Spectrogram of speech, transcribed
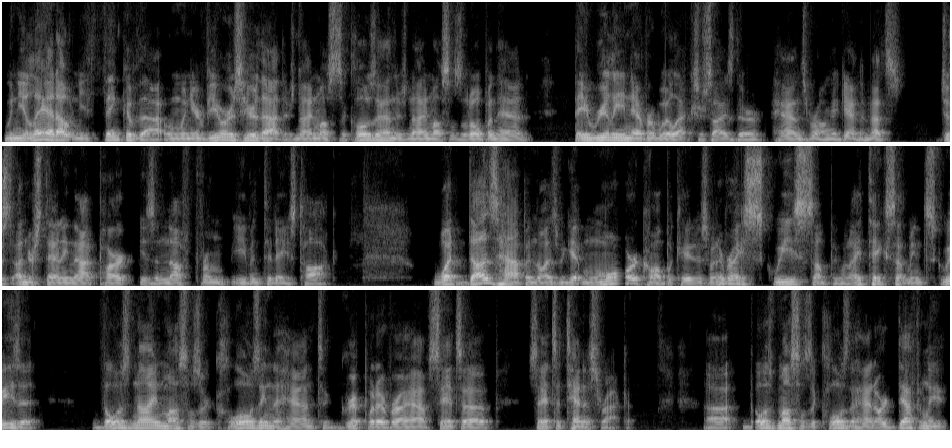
when you lay it out and you think of that, when, when your viewers hear that, there's nine muscles that close hand, there's nine muscles that open hand, they really never will exercise their hands wrong again. And that's just understanding that part is enough from even today's talk. What does happen though, as we get more complicated, is whenever I squeeze something, when I take something and squeeze it, those nine muscles are closing the hand to grip whatever I have. Say it's a say it's a tennis racket. Uh, those muscles that close the hand are definitely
